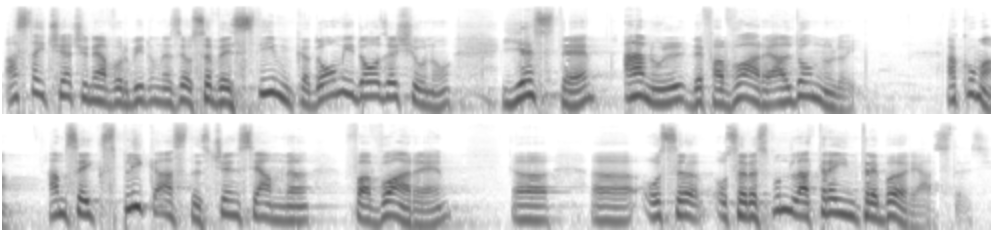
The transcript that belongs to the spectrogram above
asta e ceea ce ne-a vorbit Dumnezeu, să vestim că 2021 este anul de favoare al Domnului. Acum, am să explic astăzi ce înseamnă favoare. Uh, uh, o să, o să răspund la trei întrebări astăzi.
